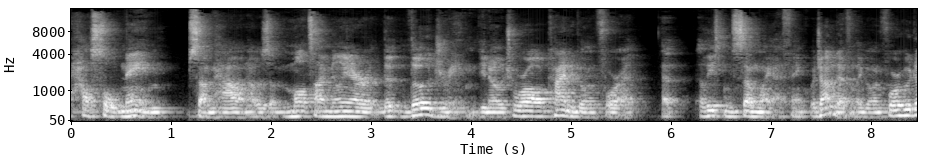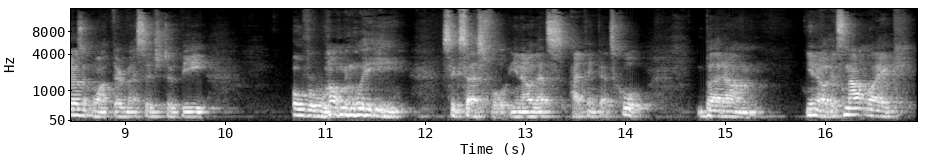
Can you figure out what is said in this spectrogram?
household name somehow and I was a multimillionaire, the, the dream, you know, which we're all kind of going for at, at, at least in some way, I think, which I'm definitely going for. Who doesn't want their message to be overwhelmingly successful? You know, that's, I think that's cool. But, um, you know, it's not like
